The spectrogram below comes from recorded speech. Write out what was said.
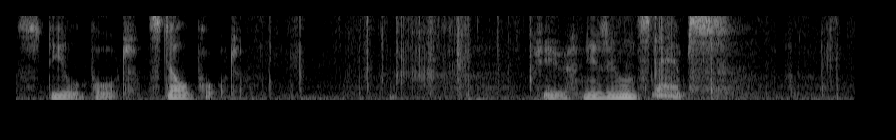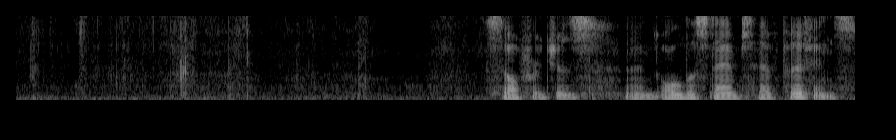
Steelport, Stelport. A few New Zealand stamps. Selfridges and all the stamps have perfins.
